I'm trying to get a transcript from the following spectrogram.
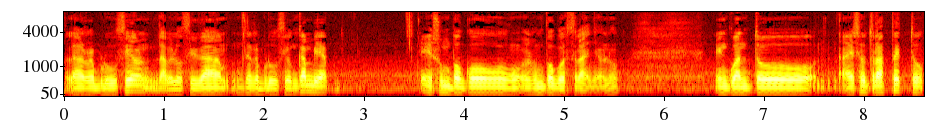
la reproducción, la velocidad de reproducción cambia es un poco, es un poco extraño. ¿no? En cuanto a ese otro aspecto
